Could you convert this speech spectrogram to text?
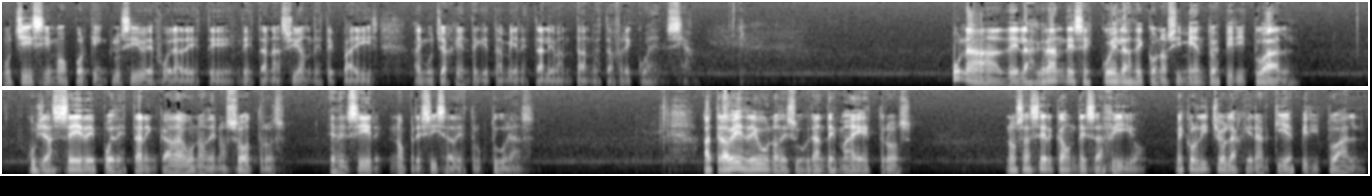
muchísimo porque inclusive fuera de, este, de esta nación, de este país, hay mucha gente que también está levantando esta frecuencia. Una de las grandes escuelas de conocimiento espiritual, cuya sede puede estar en cada uno de nosotros, es decir, no precisa de estructuras, a través de uno de sus grandes maestros, nos acerca un desafío, mejor dicho, la jerarquía espiritual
